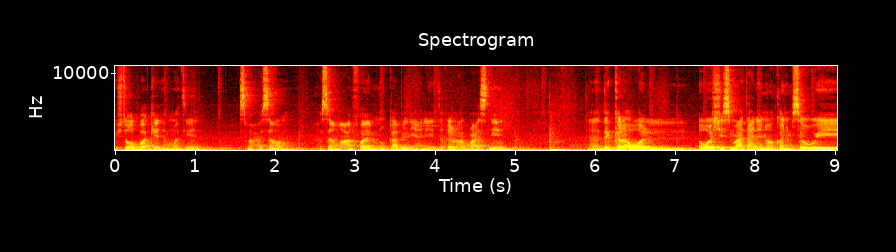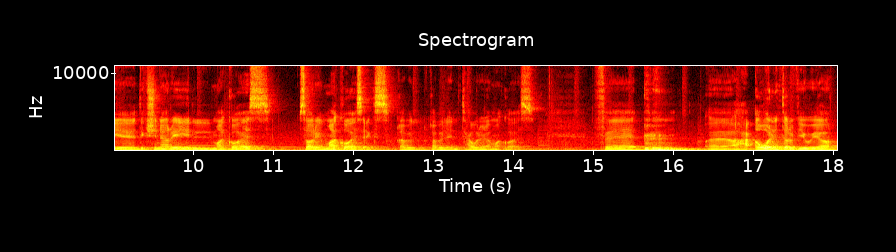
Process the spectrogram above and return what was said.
يشتغل back end همتين اسمه حسام. حسام أعرفه من قبل يعني تقريبا أربع سنين. أتذكر اول أول شيء سمعت عنه إنه كان مسوي dictionary لل Mac OS. sorry Mac OS X قبل قبل إن تحول إلى Mac OS. ف أول interview وياه.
